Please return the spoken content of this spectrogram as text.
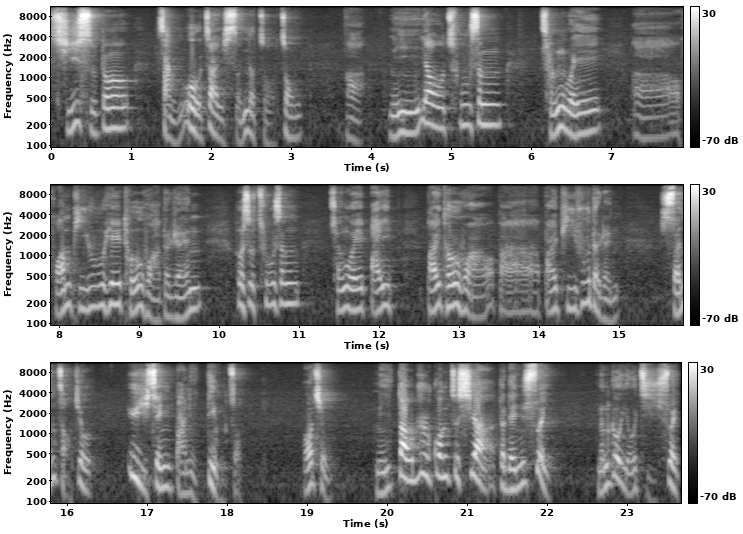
其实都掌握在神的手中，啊，你要出生成为啊黄皮肤黑头发的人，或是出生成为白白头发白白皮肤的人，神早就预先把你定准，而且你到日光之下的年岁。能够有几岁？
